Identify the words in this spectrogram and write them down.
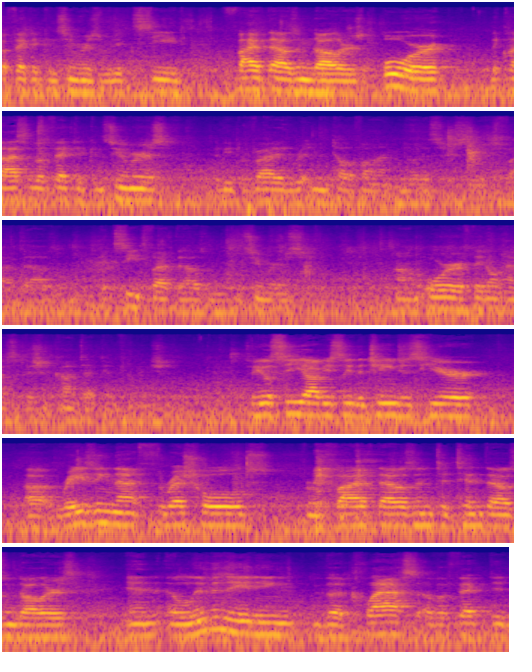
affected consumers would exceed $5,000 or the class of affected consumers to be provided written telephonic notice exceeds 5,000, exceeds 5,000 consumers, um, or if they don't have sufficient contact information. So you'll see obviously the changes here, uh, raising that threshold from 5,000 to ten thousand dollars and eliminating the class of affected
